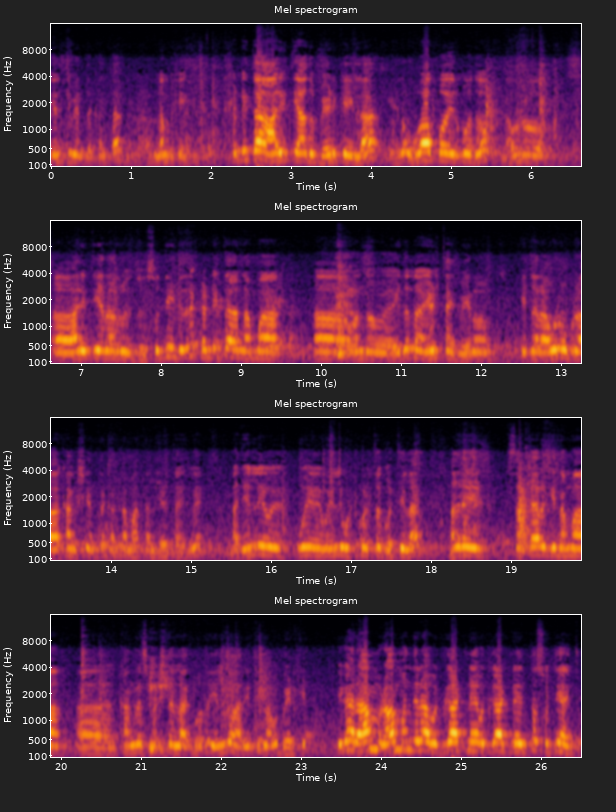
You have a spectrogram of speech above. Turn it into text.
ಗೆಲ್ತೀವಿ ಅಂತಕ್ಕಂಥ ನಂಬಿಕೆ ಇದೆ. ಖಂಡಿತ ಆ ರೀತಿ ಅದು ಬೇಡಿಕೆ ಇಲ್ಲ. ಏನೋ ಹೂವಾಪ ಇರ್ಬೋದು. ಅವರು ಆ, ರೀತಿ ಏನಾದರೂ ಸುದ್ದಿ ಇದ್ದಿದ್ರೆ ಖಂಡಿತ ನಮ್ಮ ಒಂದು ಇದನ್ನ ಹೇಳ್ತಾ ಇದ್ವಿ. ಏನೋ ಈ ಥರ ಅವರೊಬ್ರು ಆಕಾಂಕ್ಷಿ ಅಂತಕ್ಕಂಥ ಮಾತನ್ನು ಹೇಳ್ತಾ ಇದ್ವಿ. ಅದೆಲ್ಲಿ ಎಲ್ಲಿ ಉಟ್ಕೊಳ್ತೋ ಗೊತ್ತಿಲ್ಲ. ಆದರೆ ಸರ್ಕಾರಕ್ಕೆ ನಮ್ಮ ಕಾಂಗ್ರೆಸ್ ಪಕ್ಷದಲ್ಲಿ ಆಗ್ಬೋದು, ಎಲ್ಲೂ ಆ ರೀತಿ ನಾವು ಬೇಡಿಕೆ ಈಗ ರಾಮ್, ರಾಮ ಮಂದಿರ ಉದ್ಘಾಟನೆ ಉದ್ಘಾಟನೆ ಅಂತ ಸುದ್ದಿ ಆಯ್ತು.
